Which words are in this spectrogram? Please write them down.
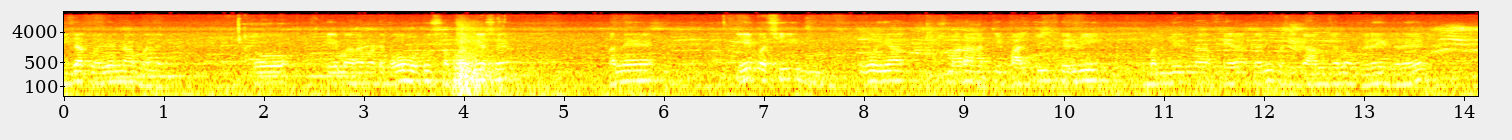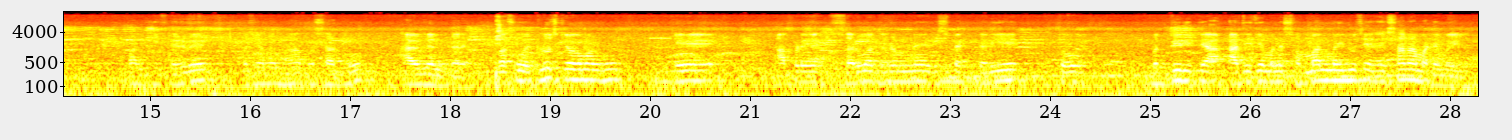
બીજા કોઈને ના મળે. તો એ મારા માટે બહુ મોટું સૌભાગ્ય છે. અને એ પછી હું અહીંયા મારા હાથથી પાલકી ફેરવી, મંદિરના ફેરા કરી, પછી ગામજનો ઘરે ઘરે પાલકી ફેરવે, પછી અમે મહાપ્રસાદનું આયોજન કરે. બસ હું એટલું જ કહેવા માગું કે આપણે સર્વ ધર્મને રિસ્પેક્ટ કરીએ તો બધી રીતે આજે જે મને સન્માન મળ્યું છે, એ શાના માટે મળ્યું.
